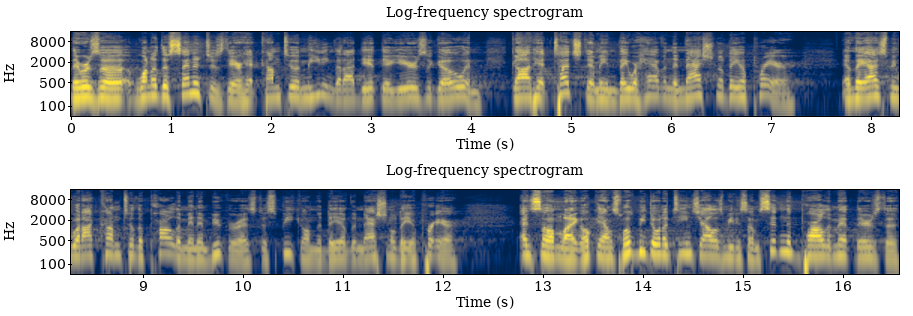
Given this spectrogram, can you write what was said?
There was a, one of the senators there had come to a meeting that I did there years ago, and God had touched them, and they were having the National Day of Prayer. And they asked me would I come to the parliament in Bucharest to speak on the day of the National Day of Prayer. And so I'm like, okay, I'm supposed to be doing a Teen Challenge meeting. So I'm sitting in Parliament. There's the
